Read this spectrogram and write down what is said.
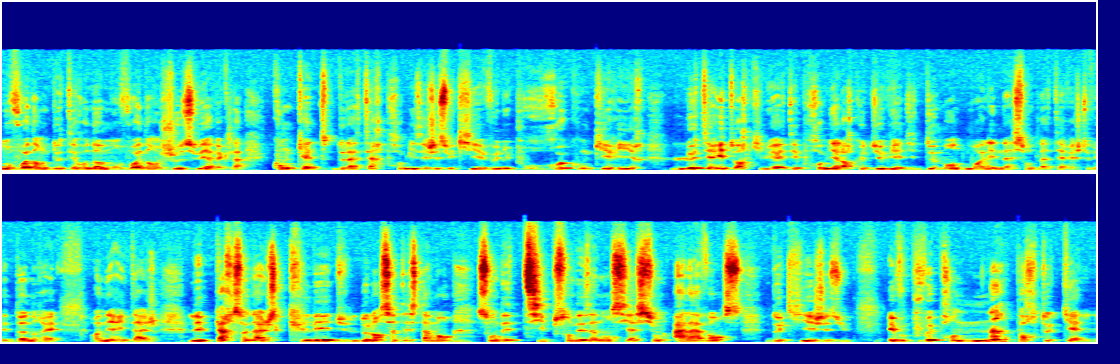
On voit dans le Deutéronome, on voit dans Josué avec la conquête de la terre promise et Jésus qui est venu pour reconquérir le territoire qui lui a été promis alors que Dieu lui a dit demande-moi les nations de la terre et je te les donnerai en héritage. Les personnages clés de l'Ancien Testament sont des types, sont des annonciations à l'avance de qui est Jésus. Et vous pouvez prendre n'importe quel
